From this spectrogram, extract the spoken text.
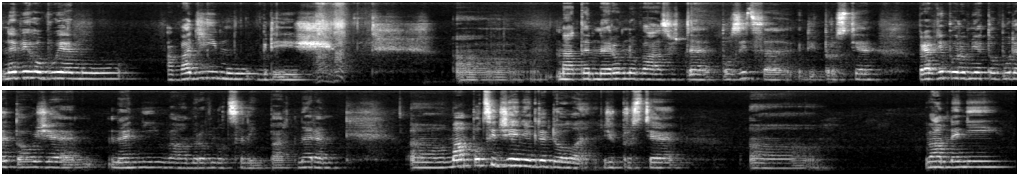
Nevyhovuje mu a vadí mu, když máte nerovnovážné pozice, kdy prostě pravděpodobně to bude to, že není vám rovnoceným partnerem. Uh, má pocit, že je někde dole, že prostě uh, vám není,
